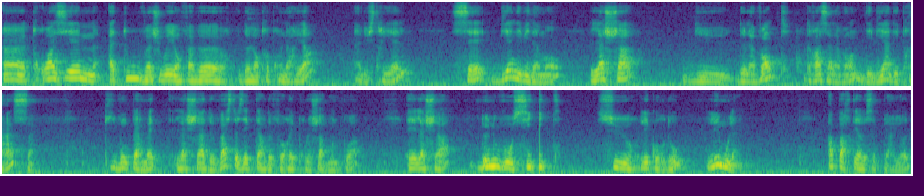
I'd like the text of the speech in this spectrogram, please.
Un troisième atout va jouer en faveur de l'entrepreneuriat industriel, c'est bien évidemment l'achat de la vente, grâce à la vente, des biens des princes qui vont permettre l'achat de vastes hectares de forêt pour le charbon de bois et l'achat de nouveaux sites sur les cours d'eau, les moulins. À partir de cette période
